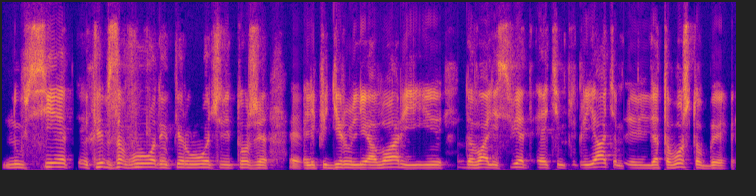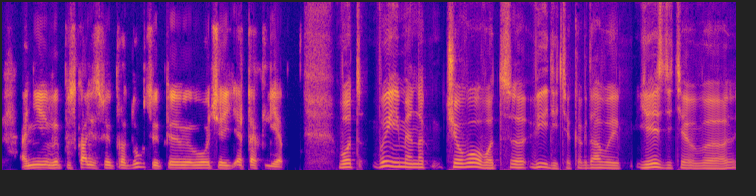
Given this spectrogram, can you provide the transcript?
ну все хлебзаводы в первую очередь тоже ликвидировали аварии и давали свет этим предприятиям для того, чтобы они выпускали свою продукцию, в первую очередь это хлеб. Вот вы именно чего вот э, видите, когда вы ездите в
